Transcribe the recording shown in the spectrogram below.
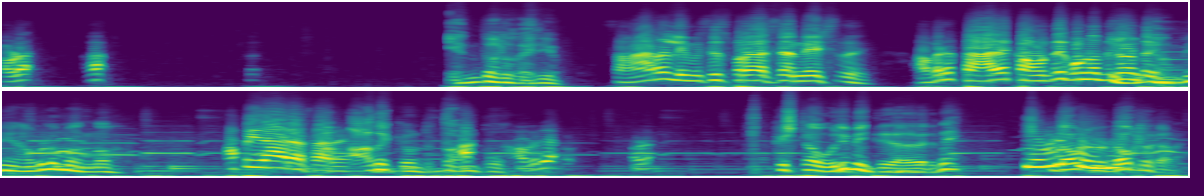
അവിടെ ആ, എന്താണ് കാര്യം? സാറല്ലേ മിസ്സസ് പ്രകാശിനെ അന്വേഷിച്ചത്? അവരെ താഴെ കൗണ്ടറിൽ കൊണ്ടുവന്നിട്ടുണ്ട്. എന്റെ അമ്മേ, അവളും വന്നോ? അപ്പൊ ഇതാരാ സാറേ? അതൊക്കെ ഉണ്ട് താൻ പോ. അവർ കൃഷ്ണ ഒരു മിനിറ്റ് ഇതാ വരുന്നേ എവിടെ ഡോക്ടർ പോകുന്നു? ഡോക്ടർ കാണാം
